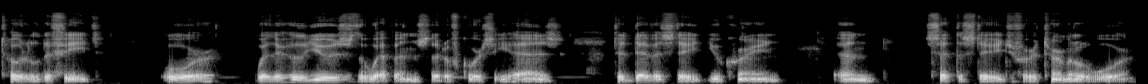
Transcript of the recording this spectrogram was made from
total defeat or whether he'll use the weapons that, of course, he has to devastate Ukraine and set the stage for a terminal war.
